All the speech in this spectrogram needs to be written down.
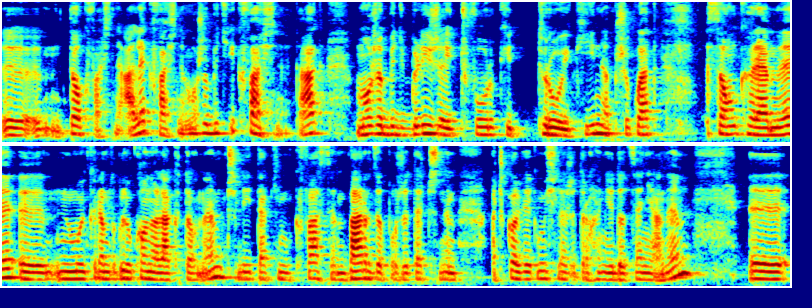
y, to kwaśne. Ale kwaśne może być i kwaśne, tak? Może być bliżej czwórki, trójki, na przykład są kremy, y, mój krem z glukonolaktonem, czyli takim kwasem bardzo pożytecznym, aczkolwiek myślę, że trochę niedocenianym. Y,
